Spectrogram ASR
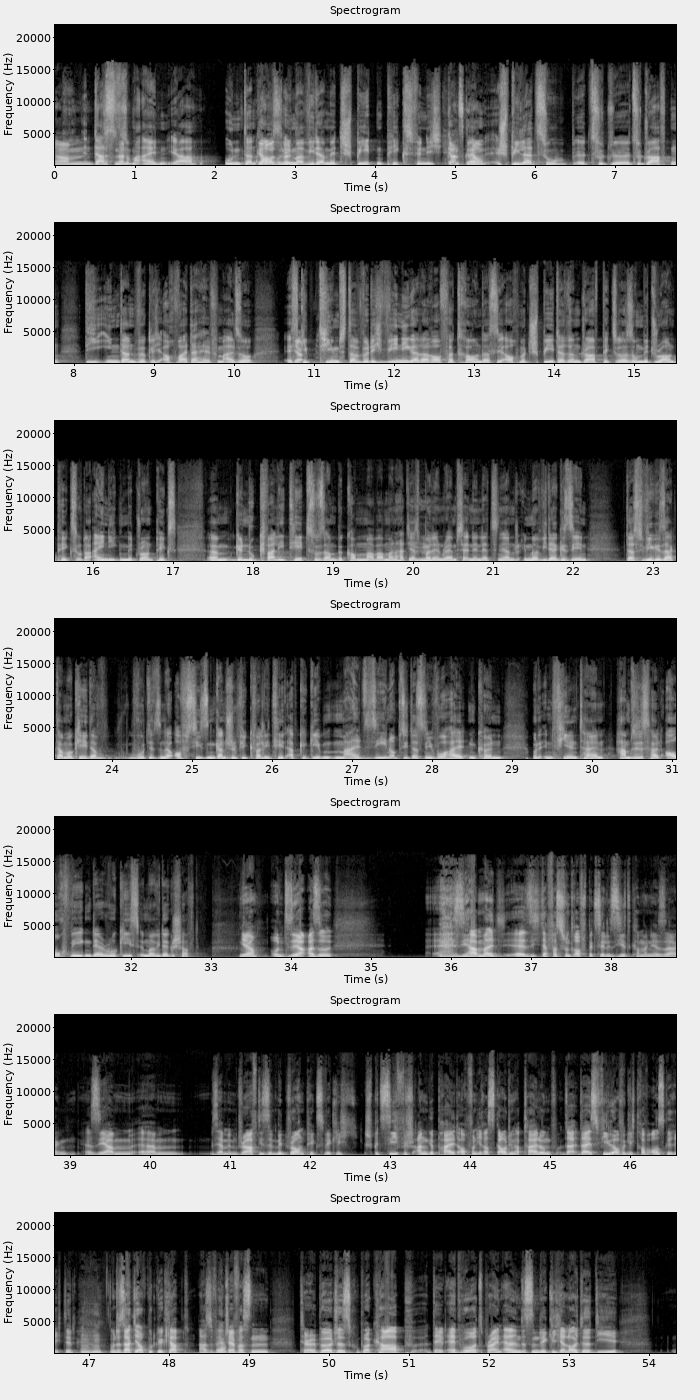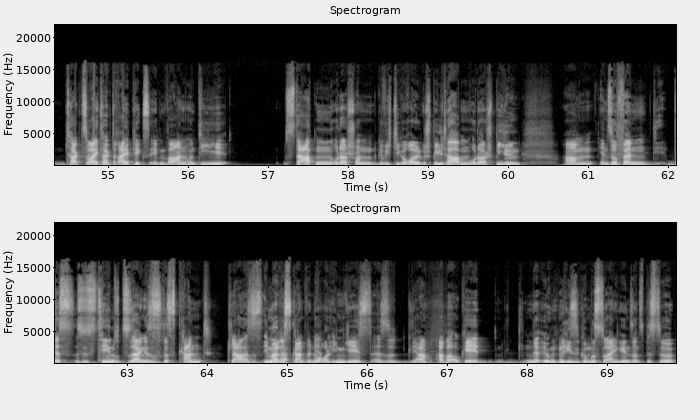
Ähm, das, das zum einen, ja. Und dann genau, auch halt immer halt wieder mit späten Picks, finde ich, ganz genau. Ähm, Spieler zu, äh, zu, äh, zu draften, die ihnen dann wirklich auch weiterhelfen. Also es ja. gibt Teams, da würde ich weniger darauf vertrauen, dass sie auch mit späteren Draftpicks oder so Mid-Round-Picks oder einigen Mid-Round-Picks ähm, genug Qualität zusammenbekommen. Aber man hat jetzt mhm. bei den Rams ja in den letzten Jahren immer wieder gesehen, dass wir gesagt haben, okay, da wurde jetzt in der Offseason ganz schön viel Qualität abgegeben. Mal sehen, ob sie das Niveau halten können. Und in vielen Teilen haben sie das halt auch wegen der Rookies immer wieder geschafft. Ja, und ja, also sie haben halt äh, sich da fast schon drauf spezialisiert, kann man ja sagen. Also sie haben ähm, sie haben im Draft diese Mid-Round-Picks wirklich spezifisch angepeilt, auch von ihrer Scouting-Abteilung. Da, da, ist viel auch wirklich drauf ausgerichtet. Mhm. Und das hat ja auch gut geklappt. Also Van ja. Jefferson, Terrell Burgess, Cooper Cup, David Edwards, Brian Allen, das sind wirklich ja Leute, die Tag 2, Tag 3 Picks eben waren und die starten oder schon gewichtige Rollen gespielt haben oder spielen. Ähm, insofern, das System sozusagen, es ist riskant. Klar, es ist immer riskant, wenn du ja. all in gehst. Also, ja, aber okay, ne, irgendein Risiko musst du eingehen, sonst bist du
